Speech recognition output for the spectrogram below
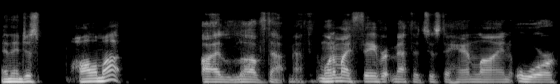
and then just haul them up. I love that method. One of my favorite methods is to hand line or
